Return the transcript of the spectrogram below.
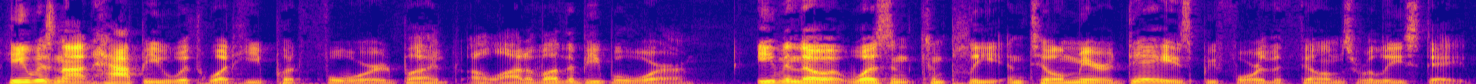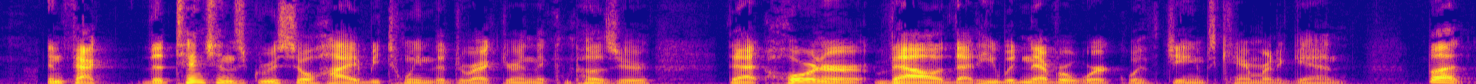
he was not happy with what he put forward, but a lot of other people were even though it wasn't complete until mere days before the film's release date. In fact, the tensions grew so high between the director and the composer that Horner vowed that he would never work with James Cameron again. But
